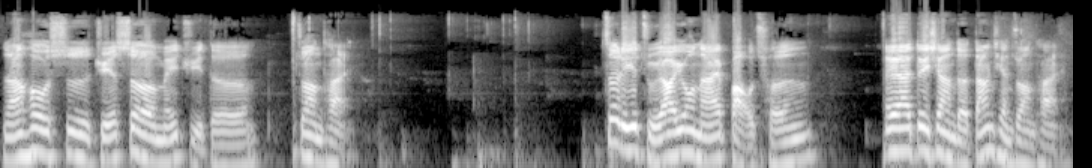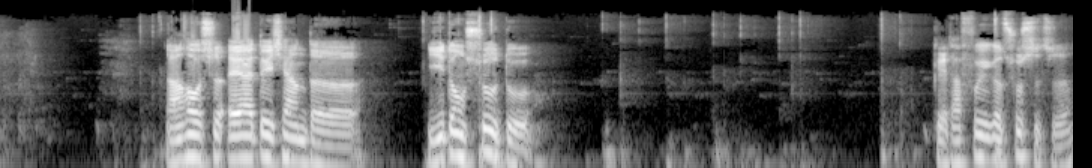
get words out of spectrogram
然后是角色枚举的状态。这里主要用来保存 AI 对象的当前状态。然后是 AI 对象的移动速度，给它赋一个初始值。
